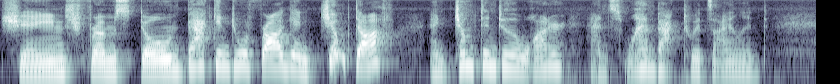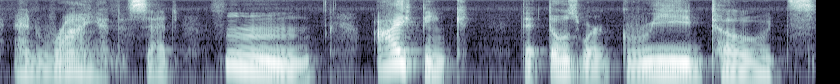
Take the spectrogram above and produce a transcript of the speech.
changed from stone back into a frog and jumped off and jumped into the water and swam back to its island. And Ryan said, Hmm, I think that those were greed toads.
